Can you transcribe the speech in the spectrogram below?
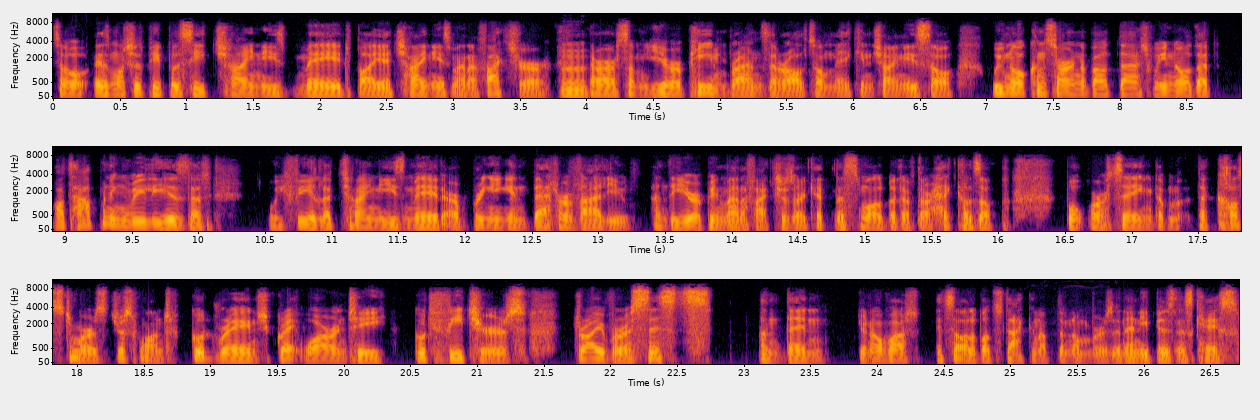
So as much as people see Chinese made by a Chinese manufacturer, mm. there are some European brands that are also making Chinese. So we've no concern about that. We know that what's happening really is that we feel that Chinese made are bringing in better value and the European manufacturers are getting a small bit of their heckles up. But we're saying that the customers just want good range, great warranty, good features, driver assists, and then you know what? It's all about stacking up the numbers in any business case.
